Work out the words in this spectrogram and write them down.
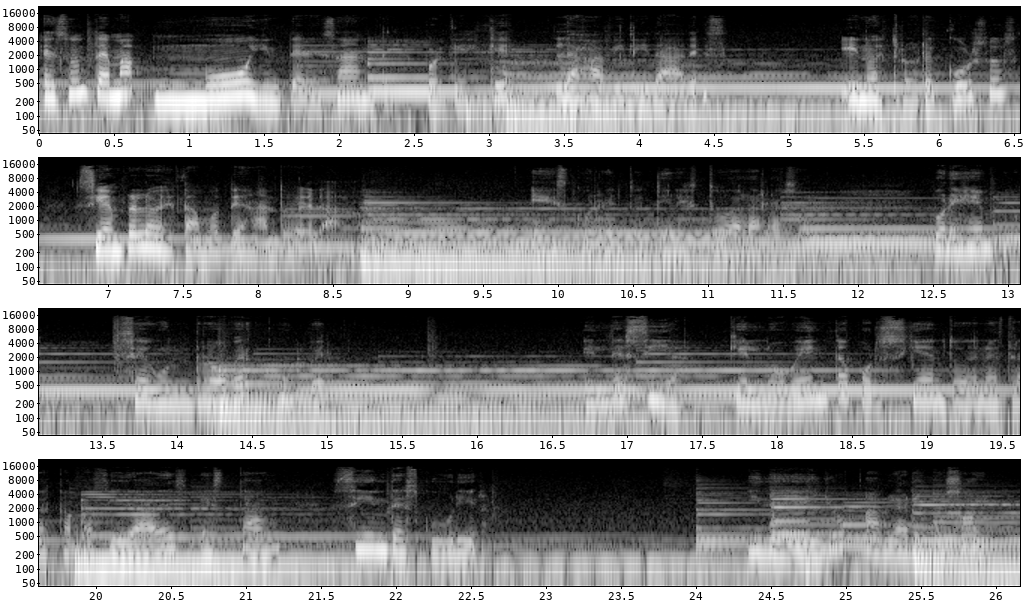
Es un tema muy interesante porque es que las habilidades y nuestros recursos siempre los estamos dejando de lado. Es correcto, tienes toda la razón. Por ejemplo, según Robert Cooper, él decía que el 90% de nuestras capacidades están sin descubrir. Y de ello hablaremos hoy.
